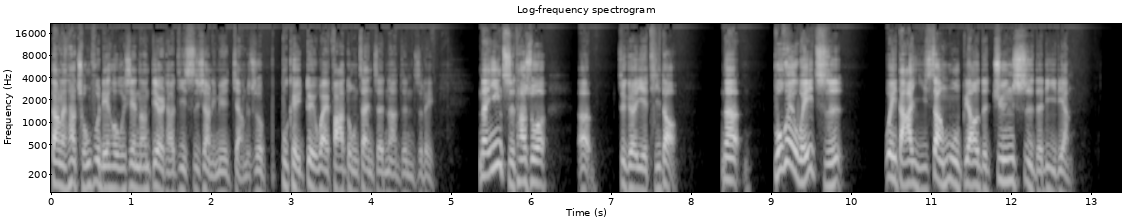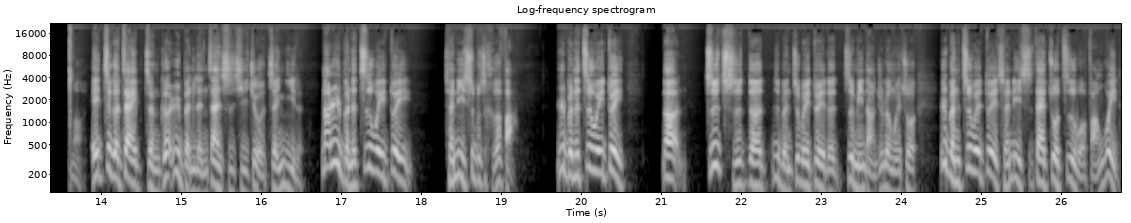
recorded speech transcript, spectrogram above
当然他重复联合国宪章第二条第四项里面讲的说，不可以对外发动战争啊，等之类。那因此他说，呃，这个也提到，那不会维持。未达以上目标的军事的力量，啊，哎，这个在整个日本冷战时期就有争议了。那日本的自卫队成立是不是合法？日本的自卫队，那支持的日本自卫队的自民党就认为说，日本自卫队成立是在做自我防卫的，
